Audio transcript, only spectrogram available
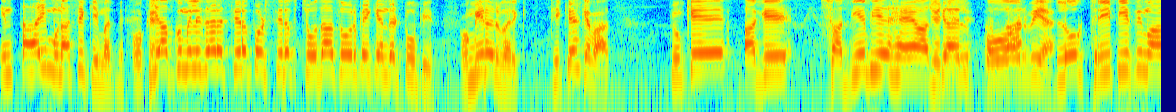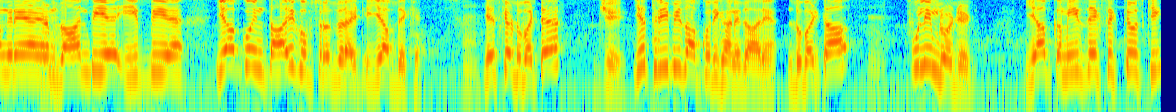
इंतहाई मुनासिब कीमत में। Okay. ये आपको मिले जा रहा है सिर्फ़ और सिर्फ़ चौदह सौ रुपये के अंदर two piece Okay. Mirror work ठीक है? इसके बाद? क्योंकि आगे शादियाँ भी हैं आजकल और भी है। लोग थ्री पीस भी मांग रहे हैं रमज़ान भी है ईद भी है। ये आपको इंतहाई खूबसूरत वैरायटी ये आप देखें। ये इसका दुबट्टा है। जी। ये थ्री पीस आपको दिखाने जा रहे हैं। दुबट्टा फुल एम्ब्रॉयडर्ड ये आप कमीज़ देख सकते हो उसकी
